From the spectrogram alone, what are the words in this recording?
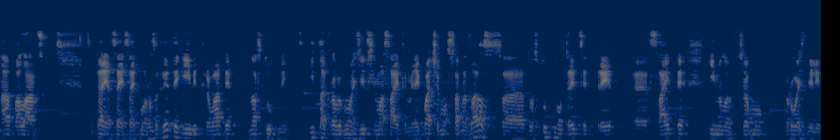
на баланс. Тепер я цей сайт можу закрити і відкривати наступний. І так робимо зі всіма сайтами. Як бачимо, саме зараз е, доступно 33 е, сайти іменно в цьому розділі.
